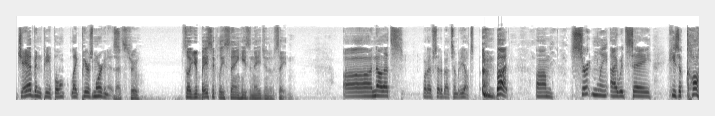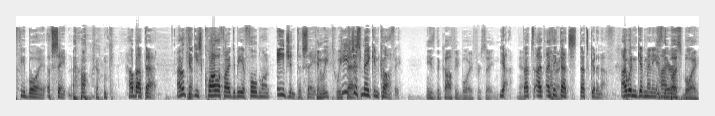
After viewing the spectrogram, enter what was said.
jabbing people like Piers Morgan is. That's true. So you're basically saying he's an agent of Satan. Uh, no, that's what I've said about somebody else. but um, certainly, I would say he's a coffee boy of Satan. okay. How about that? I don't think he's qualified to be a full blown agent of Satan. Can we tweet He's that? just making coffee. He's the coffee boy for Satan. Yeah, that's. I, I think right. that's that's good enough. I wouldn't give him any He's higher. the bus boy.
